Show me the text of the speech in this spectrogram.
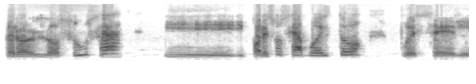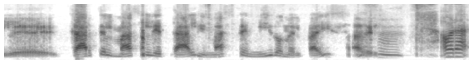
pero los usa y, por eso se ha vuelto pues el eh, cártel más letal y más temido en el país. Ahora,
